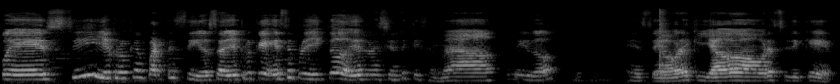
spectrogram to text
Pues sí, yo creo que en parte sí. O sea, yo creo que este proyecto es reciente que se me ha ocurrido. Este, ahora que ya, ahora sí de que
